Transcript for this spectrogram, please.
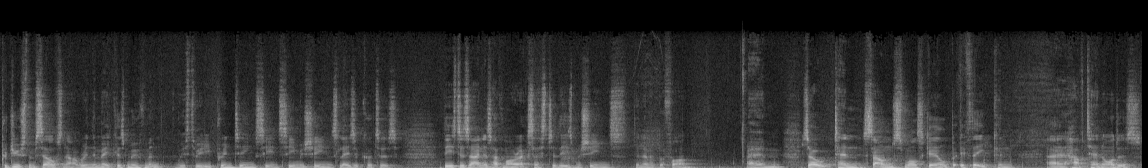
produce themselves now. We're in the makers movement with 3D printing, CNC machines, laser cutters. These designers have more access to these machines than ever before. Um, so 10 sounds small scale, but if they can uh, have 10 orders,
